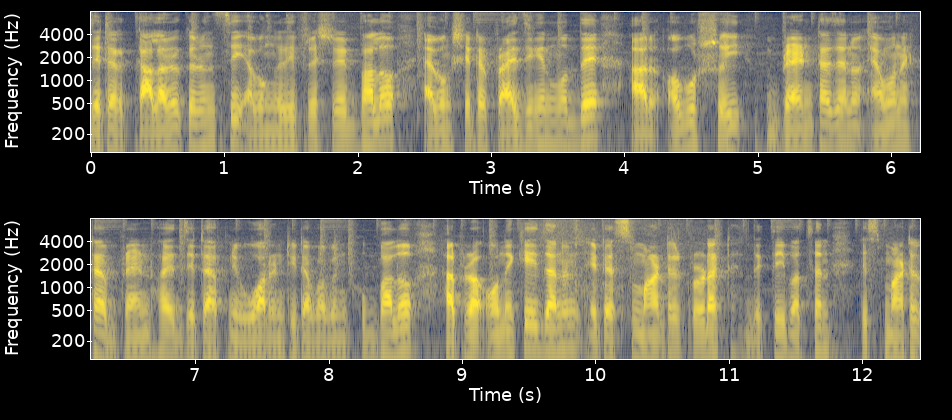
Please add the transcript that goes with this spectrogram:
যেটার কালার কারেন্সি এবং রিফ্রেশ রেট ভালো এবং সেটা প্রাইজিংয়ের মধ্যে। আর অবশ্যই ব্র্যান্ডটা যেন এমন একটা ব্র্যান্ড হয়, যেটা আপনি ওয়ারেন্টিটা পাবেন খুব ভালো। আপনারা অনেকেই জানেন, এটা স্মার্টের প্রোডাক্ট দেখতেই পাচ্ছেন স্মার্টের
